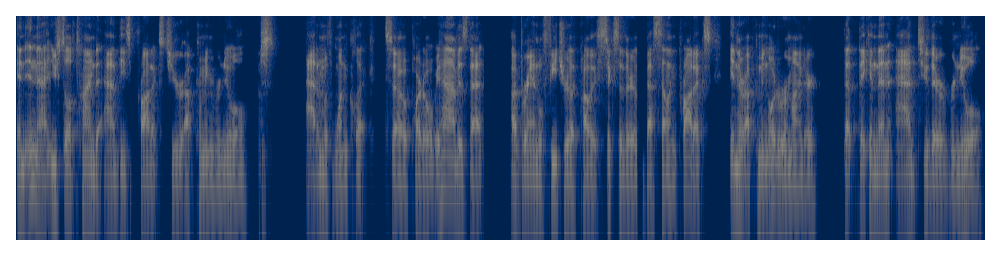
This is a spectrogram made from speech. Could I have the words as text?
And in that, you still have time to add these products to your upcoming renewal. Just add them with one click. So part of what we have is that a brand will feature like probably six of their best selling products in their upcoming order reminder that they can then add to their renewal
